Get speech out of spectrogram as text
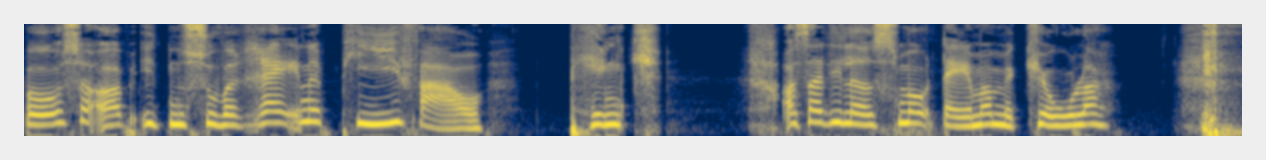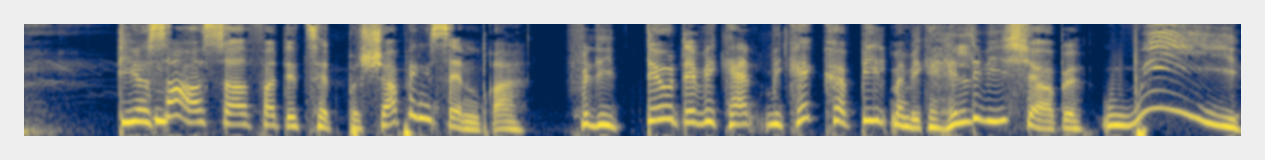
båser op i den suveræne pigefarve, pink. Og så har de lavet små damer med kjoler. De har så også sørget for, at det er tæt på shoppingcentre. Fordi det er jo det, vi kan. Vi kan ikke køre bil, men vi kan heldigvis shoppe. Wee!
